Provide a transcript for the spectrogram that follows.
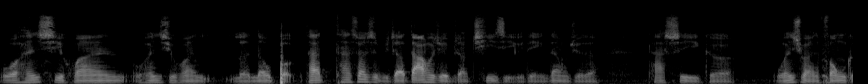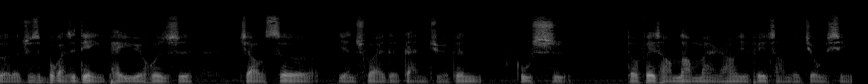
我很喜欢，我很喜欢《The Notebook》，它它算是比较大家会觉得比较 cheesy 一个电影，但我觉得它是一个我很喜欢的风格的，就是不管是电影配乐或者是角色演出来的感觉跟故事都非常浪漫，然后也非常的揪心。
